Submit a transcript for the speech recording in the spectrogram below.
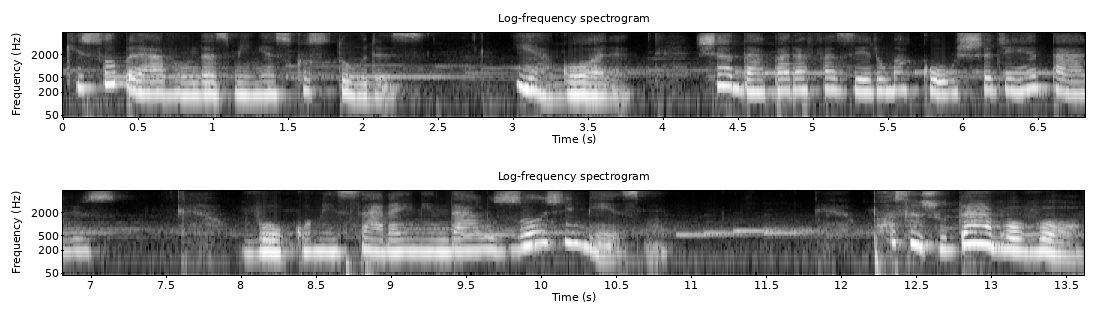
que sobravam das minhas costuras. E agora já dá para fazer uma colcha de retalhos. Vou começar a emendá-los hoje mesmo. Posso ajudar, vovó?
